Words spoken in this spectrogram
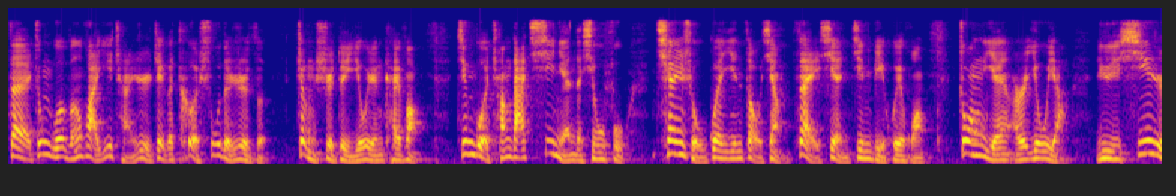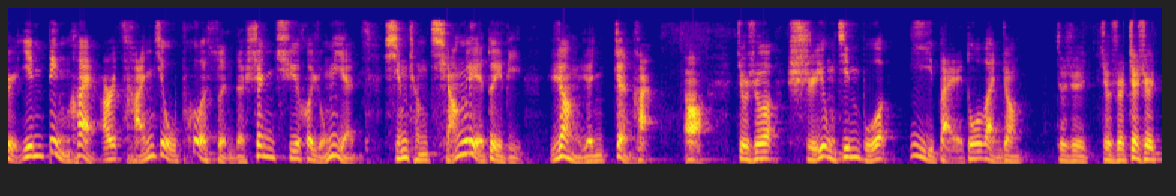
在中国文化遗产日这个特殊的日子，正式对游人开放。经过长达七年的修复，千手观音造像再现金碧辉煌，庄严而优雅，与昔日因病害而残旧破损的身躯和容颜形成强烈对比，让人震撼啊！就是说，使用金箔一百多万张，就是就是说这是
